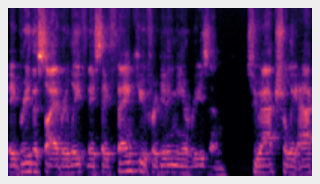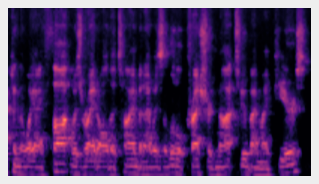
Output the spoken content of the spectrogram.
they breathe a sigh of relief and they say, Thank you for giving me a reason to actually act in the way I thought was right all the time, but I was a little pressured not to by my peers.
